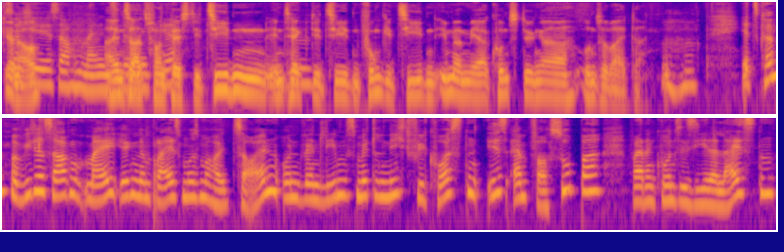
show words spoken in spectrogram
Genau. Solche Sachen meinen Sie Einsatz damit, von gell? Pestiziden, mhm. Insektiziden, mhm. Fungiziden, immer mehr Kunstdünger und so weiter. Mhm. Jetzt könnte man wieder sagen, Mai, irgendeinen Preis muss man halt zahlen und wenn Lebensmittel nicht viel kosten, ist einfach super, weil dann kann es jeder leisten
